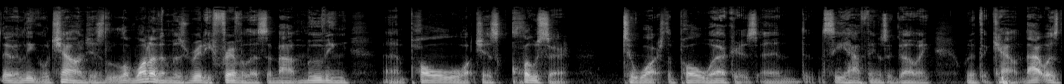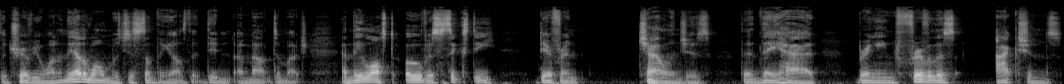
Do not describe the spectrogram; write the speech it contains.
there were legal challenges. One of them was really frivolous about moving uh, poll watchers closer to watch the poll workers and see how things are going with the count. That was the trivial one. And the other one was just something else that didn't amount to much. And they lost over 60 different challenges that they had, bringing frivolous actions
